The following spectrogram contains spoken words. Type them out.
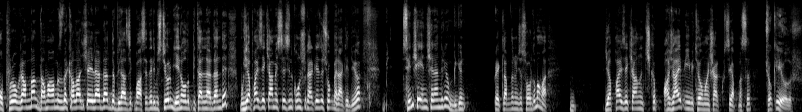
o programdan damağımızda kalan şeylerden de birazcık bahsedelim istiyorum. Yeni olup bitenlerden de. Bu yapay zeka meselesini konuştuk. Herkes de çok merak ediyor. Seni şey endişelendiriyor mu? Bir gün reklamdan önce sordum ama yapay zekanın çıkıp acayip iyi bir Teoman şarkısı yapması. Çok iyi olur.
